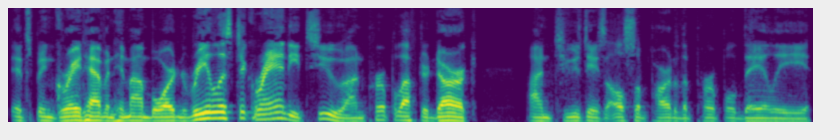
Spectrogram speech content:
It's been great having him on board. And Realistic Randy, too, on Purple After Dark on Tuesdays, also part of the Purple Daily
